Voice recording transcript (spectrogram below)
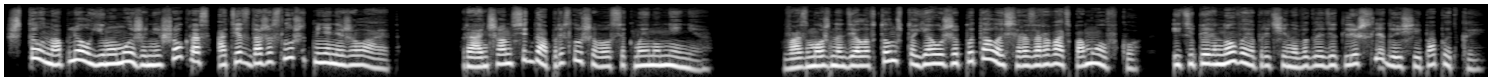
Что наплел ему мой женишок, раз отец даже слушать меня не желает? Раньше он всегда прислушивался к моему мнению. Возможно, дело в том, что я уже пыталась разорвать помолвку, и теперь новая причина выглядит лишь следующей попыткой.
